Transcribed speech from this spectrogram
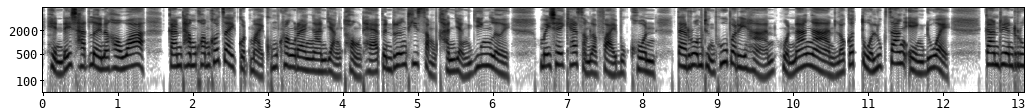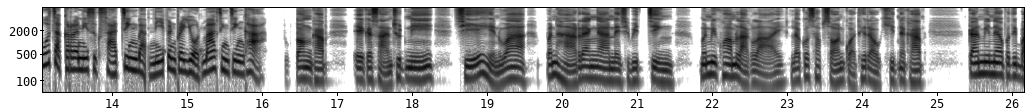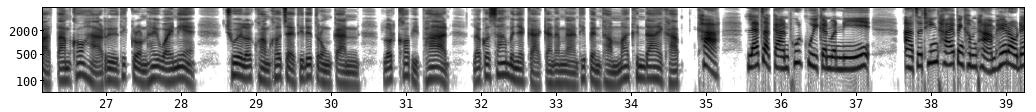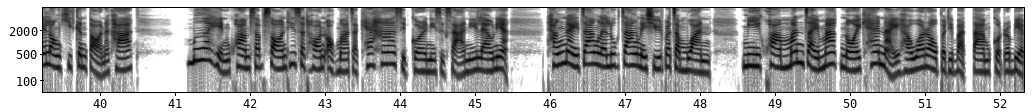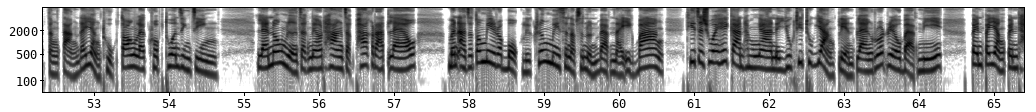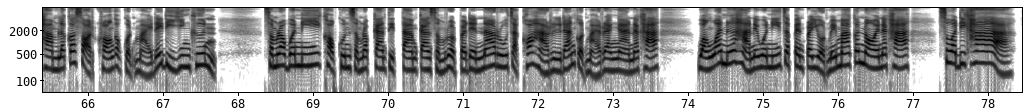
เห็นได้ชัดเลยนะคะว่า การทำความเข้าใจกฎหมายคุ้มครองแรงงานอย่างถ่องแท้เป็นเรื่องที่สำคัญอย่างยิ่งเลย ไม่ใช่แค่สำหรับฝ่ายบุคคล แต่รวมถึงผู้บริหาร หัวหน้างาน แล้วก็ตัวลูกจ้างเองด้วย การเรียนรู้จากกรณีศึกษาจริงแบบนี้เป็นประโยชน์มากจริง ๆ ค่ะถูกต้องครับ เอกสารชุดนี้ชี้ให้เห็นว่าปัญหาแรงงานในชีวิตจริง มันมีความหลากหลาย แล้วก็ซับซ้อนกว่าที่เราคิดนะครับ การมีแนวปฏิบัติตามข้อหารือที่กรนให้ไว้เนี่ย ช่วยลดความเข้าใจที่ได้ตรงกัน ลดข้อผิดพลาด แล้วก็สร้างบรรยากาศการทำงานที่เป็นธรรมมากขึ้นได้ครับ ค่ะ และจากการพูดคุยกันวันนี้ อาจจะทิ้งท้ายเป็นคำถามให้เราได้ลองคิดกันต่อนะคะ เมื่อเห็นความซับซ้อนที่สะท้อนออกมาจากแค่ 50 กรณีศึกษานี้แล้วเนี่ย ทั้งนายจ้างและลูกจ้างในชีวิตประจำวัน มีความมั่นใจมากน้อยแค่ไหนคะว่าเราปฏิบัติตามกฎระเบียบต่างๆ ได้อย่างถูกต้องและครบถ้วนจริง ๆ และนอกเหนือจากแนวทางจากภาครัฐแล้ว มันอาจจะต้องมีระบบหรือเครื่องมือสนับสนุนแบบไหนอีกบ้าง ที่จะช่วยให้การทำงานในยุคที่ทุกอย่างเปลี่ยนแปลงรวดเร็วแบบนี้ เป็นไปอย่างเป็นธรรมแล้วก็สอดคล้องกับกฎหมายได้ดียิ่งขึ้นสำหรับวันนี้ขอบคุณสำหรับการติดตามการสำรวจประเด็นน่ารู้จากข้อหารือด้านกฎหมายแรงงานนะคะ หวังว่าเนื้อหาในวันนี้จะเป็นประโยชน์ไม่มากก็น้อยนะคะ สวัสดีค่ะ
